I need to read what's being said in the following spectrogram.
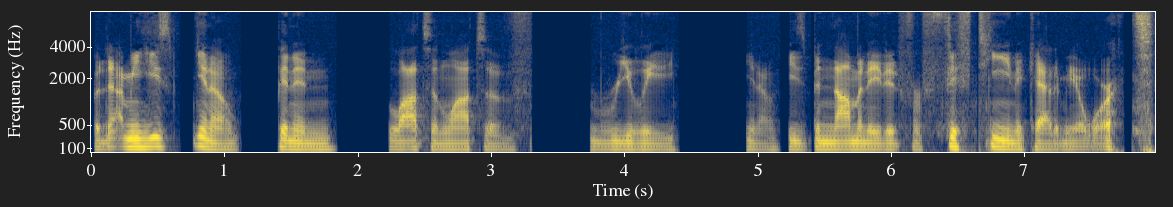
But I mean, he's you know been in lots and lots of really, you know, he's been nominated for 15 Academy Awards.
